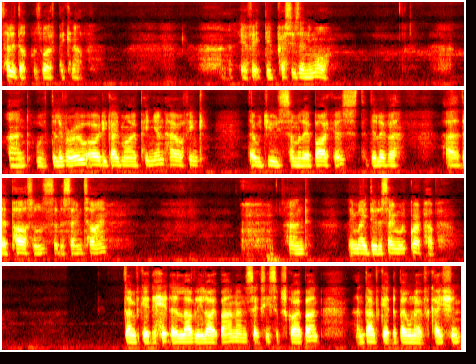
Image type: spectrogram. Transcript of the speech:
Teladoc was worth picking up, if it did presses anymore. And with Deliveroo, I already gave my opinion how I think they would use some of their bikers to deliver uh, their parcels at the same time. And they may do the same with Grubhub. Don't forget to hit the lovely like button and sexy subscribe button. And don't forget the bell notification.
